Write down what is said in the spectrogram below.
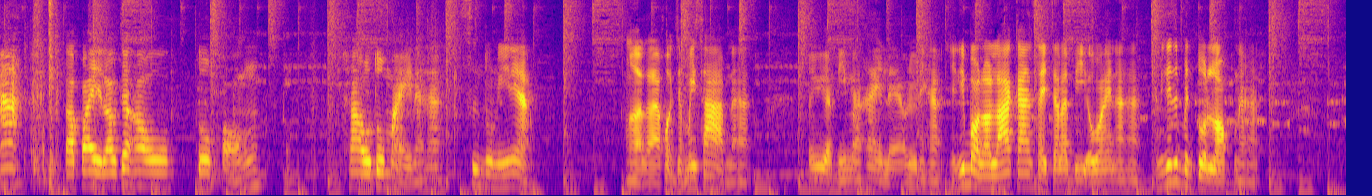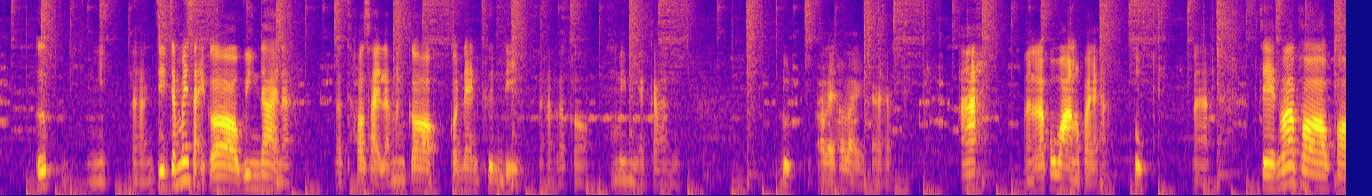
อะต่อไปเราจะเอาตัวของ เพลาตัวใหม่นะฮะ ซึ่งตรงนี้เนี่ยหลายคนจะไม่ทราบนะฮะไม่มีแบบนี้มาให้แล้วเลยวนะฮะ อย่างที่บอกเราล้าการใส่จาระบีเอาไว้นะฮะ อันนี้ก็จะเป็นตัวล็อกนะฮะ อึ๊บอย่างนี้นะฮะ จริงจะไม่ใส่ก็วิ่งได้นะ แต่พอใส่แล้วมันก็ก็แน่นขึ้นดีนะฮะ แล้วก็ไม่มีอาการหลุดอะไรเท่าไหร่นะฮะ อะนั้นเราก็วางลงไปฮะ ตุกนะฮะจะเห็นว่าพอพอ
